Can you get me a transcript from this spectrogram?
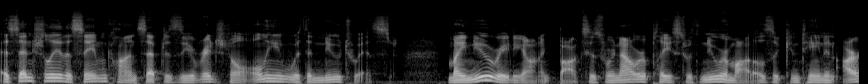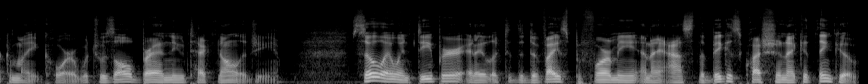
Essentially the same concept as the original, only with a new twist. My new radionic boxes were now replaced with newer models that contained an Archimite core, which was all brand new technology. So I went deeper and I looked at the device before me and I asked the biggest question I could think of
